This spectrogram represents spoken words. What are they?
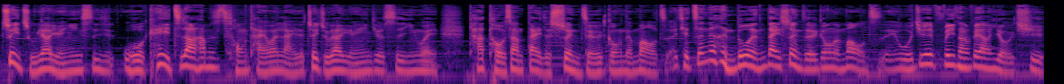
最主要原因是我可以知道他们是从台湾来的，最主要原因就是因为他头上戴着顺泽宫的帽子，而且真的很多人戴顺泽宫的帽子，诶，我觉得非常非常有趣。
